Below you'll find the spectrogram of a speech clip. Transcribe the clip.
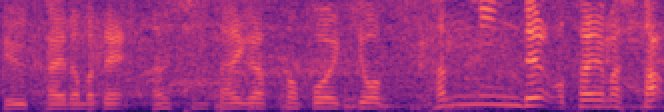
9回の表阪神タイガースの攻撃を3人で抑えました。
